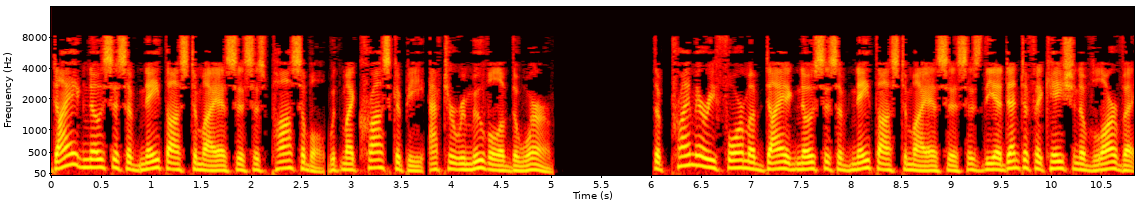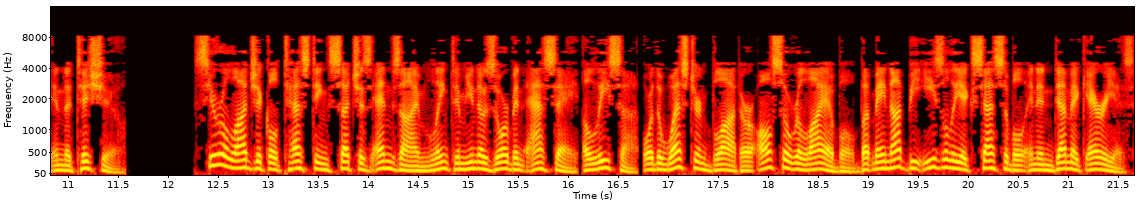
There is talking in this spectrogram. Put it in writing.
Diagnosis of gnathostomiasis is possible with microscopy after removal of the worm. The primary form of diagnosis of gnathostomiasis is the identification of larvae in the tissue. Serological testing such as enzyme-linked immunosorbent assay or the Western blot are also reliable but may not be easily accessible in endemic areas.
